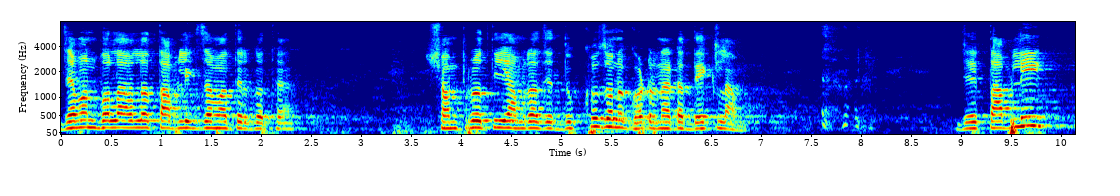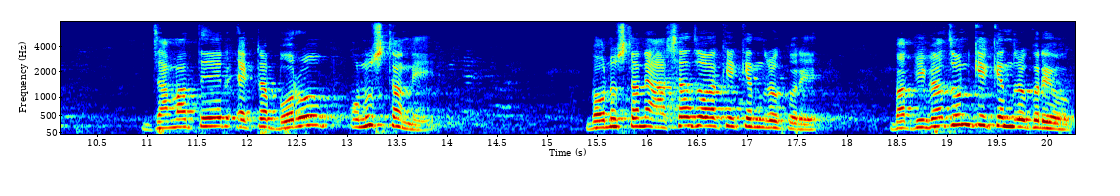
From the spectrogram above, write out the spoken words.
যেমন বলা হলো তাবলিক জামাতের কথা, সম্প্রতি আমরা যে দুঃখজনক ঘটনাটা দেখলাম, যে তাবলিক জামাতের একটা বড় অনুষ্ঠানে বা অনুষ্ঠানে আসা যাওয়াকে কেন্দ্র করে বা বিভাজনকে কেন্দ্র করে হোক,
